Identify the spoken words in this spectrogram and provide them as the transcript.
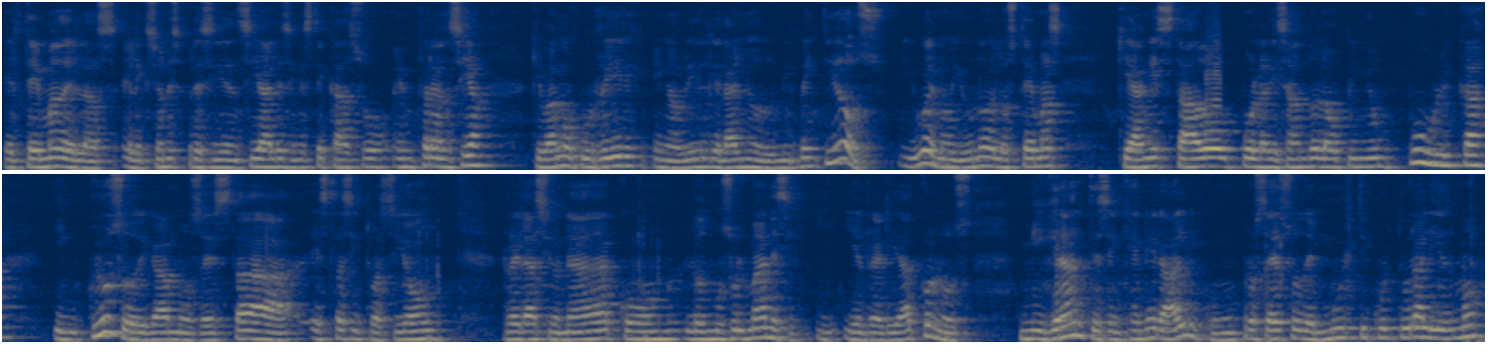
el tema de las elecciones presidenciales, en este caso en Francia, que van a ocurrir en abril del año 2022. Y bueno, y uno de los temas que han estado polarizando la opinión pública, incluso digamos esta, esta situación relacionada con los musulmanes y, en realidad con los migrantes en general y con un proceso de multiculturalismo,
